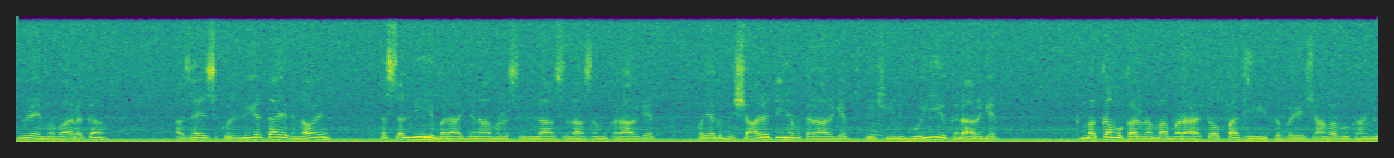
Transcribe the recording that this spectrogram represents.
سورہ مبارکہ از حیث کلیتا ایک نوع تسلی برای جناب رسول اللہ صلی اللہ علیہ وسلم قرار گئے و یک بشارتی ہم قرار گئے، پیشین گوئی قرار گئے، مکہ مکرمہ برای تو پتھی تو پریشان ابو کہنو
